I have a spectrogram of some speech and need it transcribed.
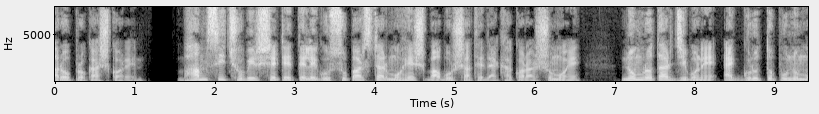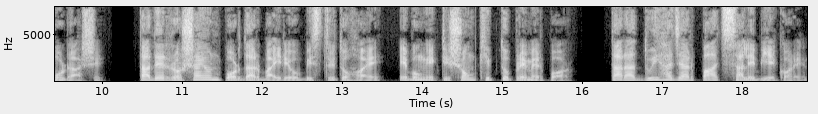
আরও প্রকাশ করেন। ভামসি ছবির সেটে তেলেগু সুপারস্টার মহেশ বাবুর সাথে দেখা করার সময়ে নম্রতার জীবনে এক গুরুত্বপূর্ণ মোড় আসে। তাদের রসায়ন পর্দার বাইরেও বিস্তৃত হয় এবং একটি সংক্ষিপ্ত প্রেমের পর তারা দুই হাজার পাঁচ সালে বিয়ে করেন।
